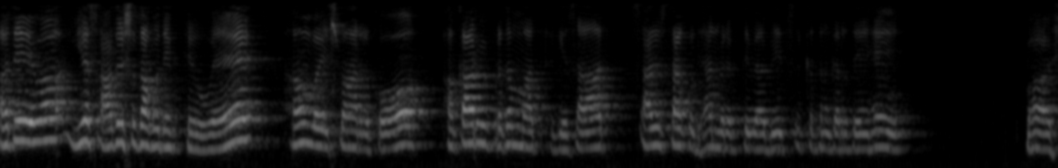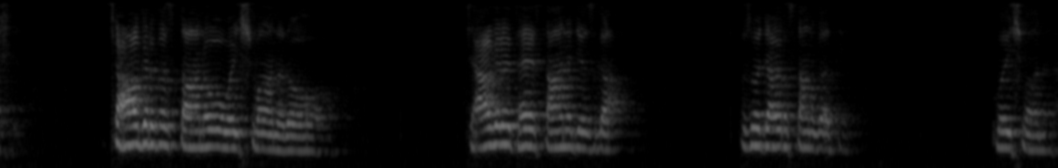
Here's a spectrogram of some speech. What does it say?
अतएव यह सादृश्यता को देखते हुए हम वैश्वान को अकार प्रथम मात्र के साथ सादृश्यता को ध्यान में रखते हुए भेद से कथन करते हैं। भाष्य। जागृत स्थानो वैश्वानरो। जागृत है स्थान जिसका, उसको जागृत स्थान कहते हैं। वैश्वानर।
